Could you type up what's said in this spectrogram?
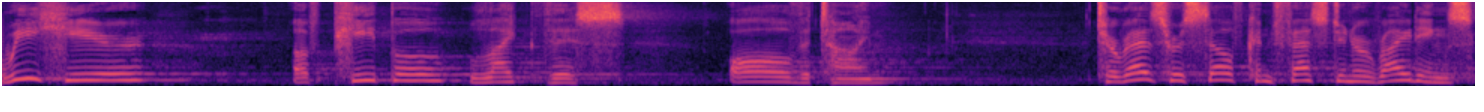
We hear of people like this all the time. Therese herself confessed in her writings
